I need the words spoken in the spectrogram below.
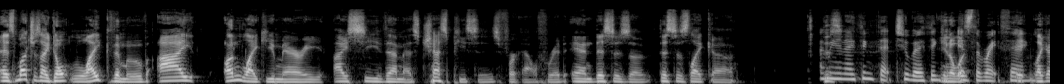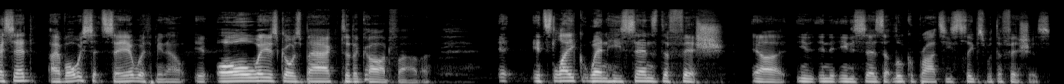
as much as I don't like the move, I unlike you, Mary, I see them as chess pieces for Alfred. And this is a this is like a I mean, I think that too, but I think you it know is what? the right thing. It- like I said, I've always said, say it with me now. It always goes back to the Godfather. It, it's like when he sends the fish, uh, and, and he says that Luca Brasi sleeps with the fishes.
